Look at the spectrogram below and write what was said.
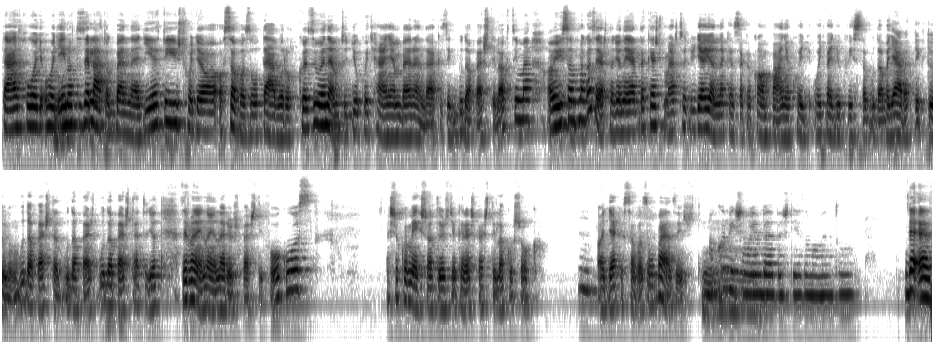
Tehát, hogy, hogy én ott azért látok benne egy ilyet is, hogy a, a szavazó táborok közül nem tudjuk, hogy hány ember rendelkezik budapesti lakcímmel, ami viszont meg azért nagyon érdekes, mert hogy ugye jönnek ezek a kampányok, hogy, hogy vegyük vissza Buda, vagy elvették tőlünk Budapestet, Budapest, Budapest, tehát hogy ott azért van egy nagyon erős pesti fókusz, és akkor mégsem a törzsgyökeres pesti lakosok hmm. adják a szavazóbázist. Hmm. Akkor mégsem olyan belpesti ez a Momentum. De ez,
